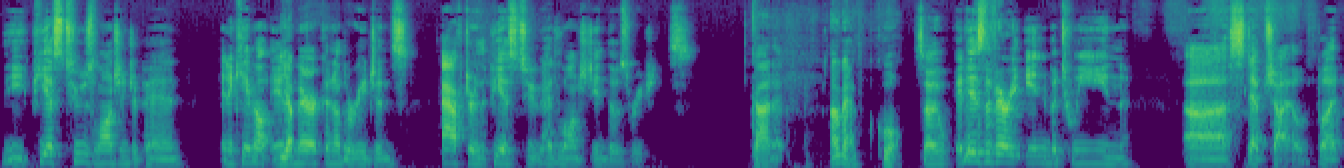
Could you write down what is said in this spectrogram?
the PS2's launch in Japan, and it came out in Yep. America and other regions after the PS2 had launched in those regions. Got it. Okay, cool. So it is the very in between uh, stepchild, but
